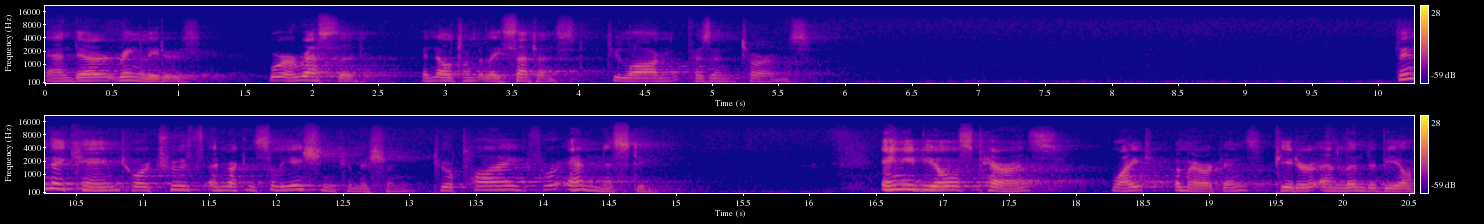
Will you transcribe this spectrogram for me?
and their ringleaders were arrested and ultimately sentenced to long prison terms. Then they came to our Truth and Reconciliation Commission to apply for amnesty. Amy Biehl's parents, white Americans, Peter and Linda Biehl,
